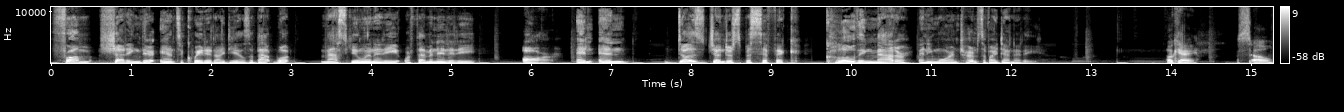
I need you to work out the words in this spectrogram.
from shedding their antiquated ideals about what masculinity or femininity are? And and does gender specific clothing matter anymore in terms of identity? Okay, so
